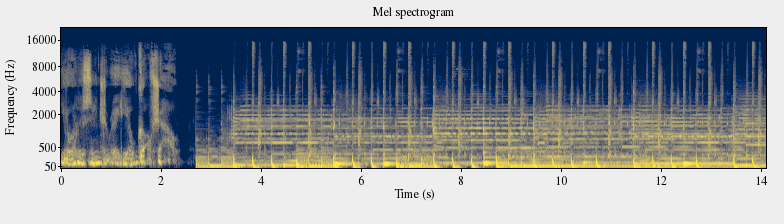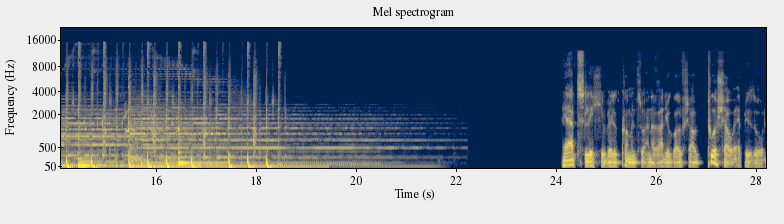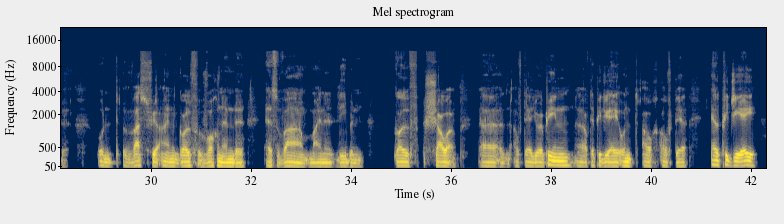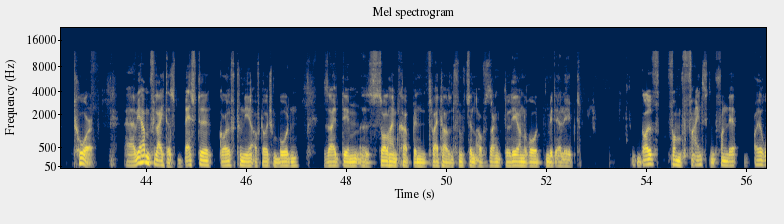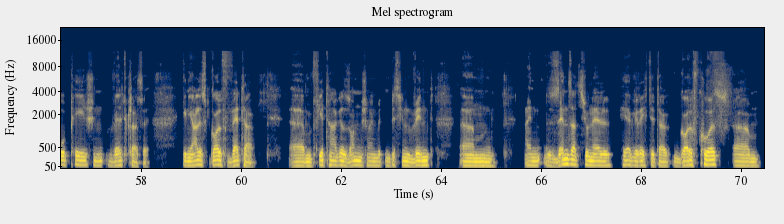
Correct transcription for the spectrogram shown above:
You're listening to Radio Golf Show. Herzlich willkommen zu einer Radio Golfschau Tourschau-Episode. Und was für ein Golfwochenende es war, meine lieben Golfschauer, äh, auf der European, äh, auf der PGA und auch auf der LPGA Tour. Äh, wir haben vielleicht das beste Golfturnier auf deutschem Boden seit dem Solheim Cup in 2015 auf St. Leonroth miterlebt. Golf vom Feinsten, von der europäischen Weltklasse. Geniales Golfwetter. Ähm, vier Tage Sonnenschein mit ein bisschen Wind. Ähm, ein sensationell hergerichteter Golfkurs. Ähm,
